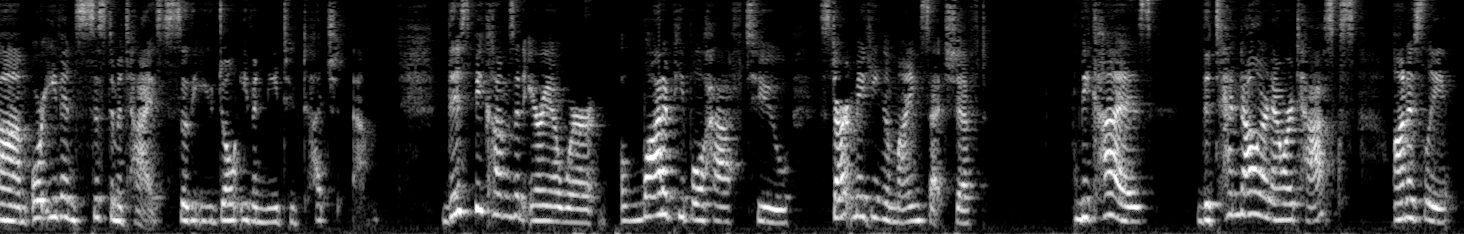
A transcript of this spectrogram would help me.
um, or even systematized so that you don't even need to touch them this becomes an area where a lot of people have to start making a mindset shift because the $10 an hour tasks honestly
